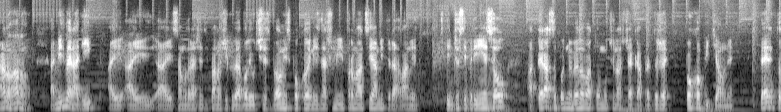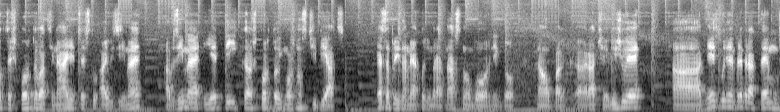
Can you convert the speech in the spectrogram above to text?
Áno, áno. Aj my sme radi, aj, aj, aj samozrejme všetci fanúšikovia boli určite veľmi spokojní s našimi informáciami, teda hlavne s tým, čo si priniesol. A teraz sa poďme venovať tomu, čo nás čaká, pretože pochopiteľne, ten, kto chce športovať, si nájde cestu aj v zime a v zime je tých športových možností viac. Ja sa priznám, ja chodím rád na snowboard, niekto naopak eh, radšej lyžuje. A dnes budeme prebrať tému,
